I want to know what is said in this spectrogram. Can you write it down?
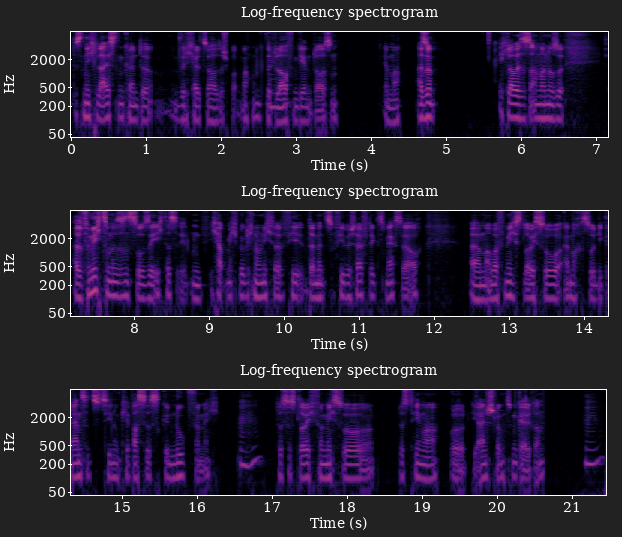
das nicht leisten könnte, dann würde ich halt zu Hause Sport machen, würde Mhm. laufen gehen draußen. Immer. Also ich glaube, es ist einfach nur so, also für mich zumindest so sehe ich das und ich habe mich wirklich noch nicht da viel, damit so viel beschäftigt, das merkst du ja auch. Ähm, aber für mich ist, glaube ich, so einfach so die Grenze zu ziehen, okay, was ist genug für mich? Mhm. Das ist, glaube ich, für mich so das Thema oder die Einstellung zum Geld dann. Mhm.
